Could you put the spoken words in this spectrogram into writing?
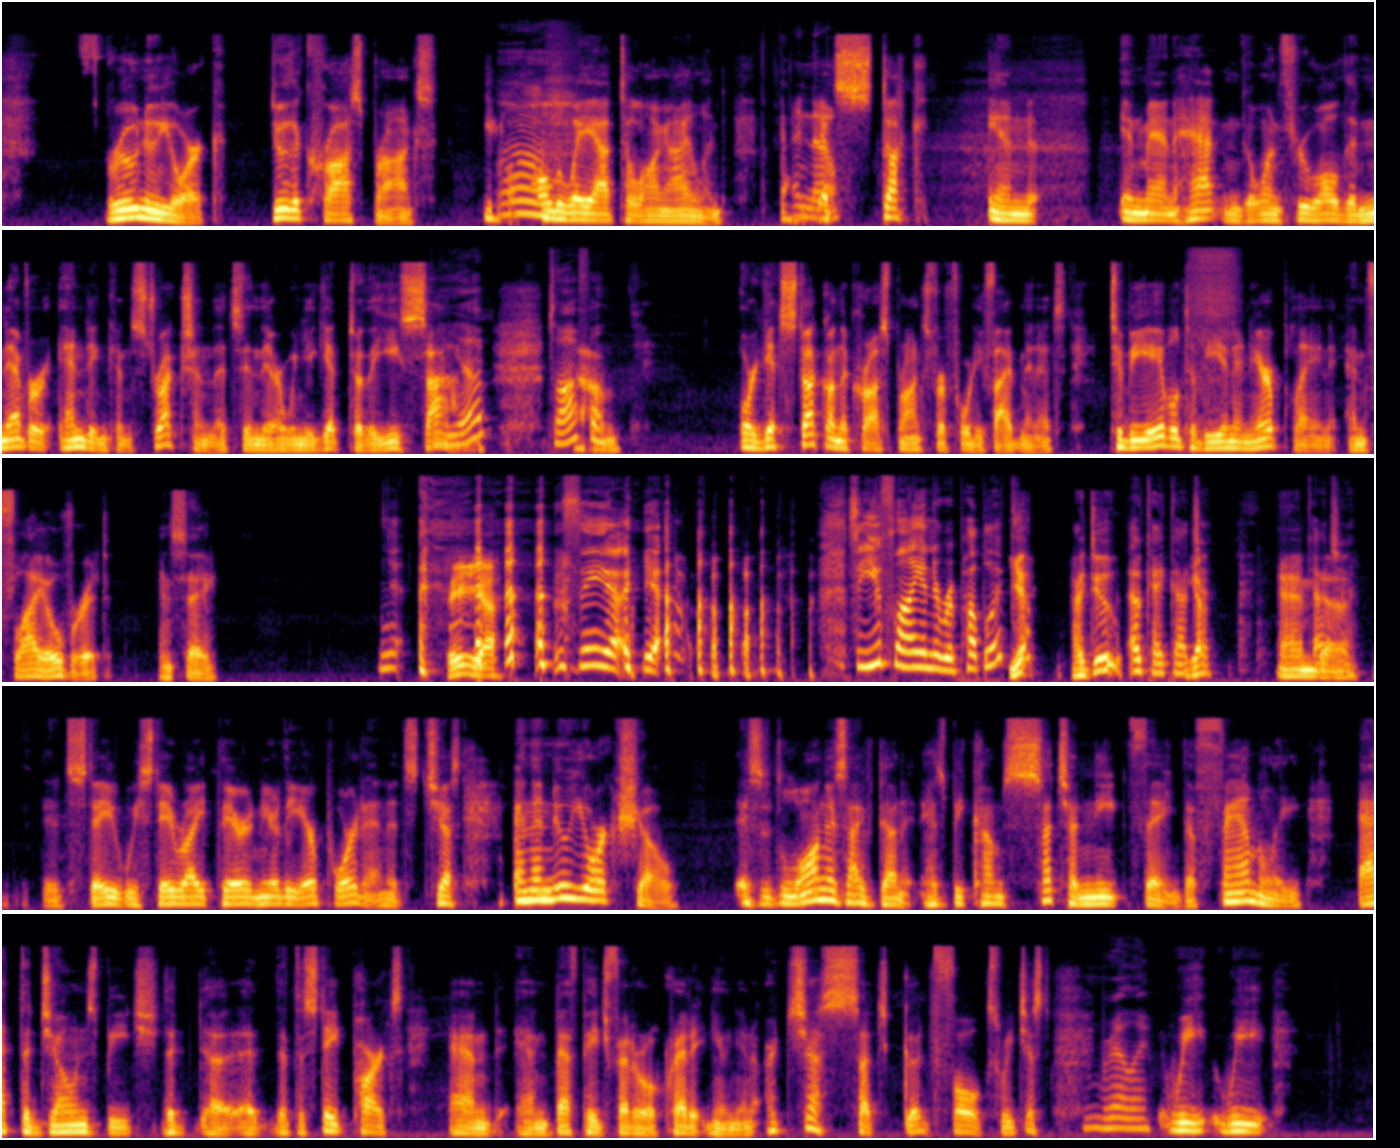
through New York, do the cross Bronx, you know, all the way out to Long Island, and I know. get stuck in in Manhattan, going through all the never-ending construction that's in there when you get to the east side Yep. It's awful. um, or get stuck on the cross Bronx for 45 minutes to be able to be in an airplane and fly over it and say, yeah. See ya. See ya. Yeah. so you fly into Republic? yep, I do. Okay, gotcha. Yep. And uh, it stay we stay right there near the airport and it's just and the New York show as long as I've done it has become such a neat thing. The family at the Jones Beach, the uh, at the state parks and and Bethpage Federal Credit Union are just such good folks. We just Really? we we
